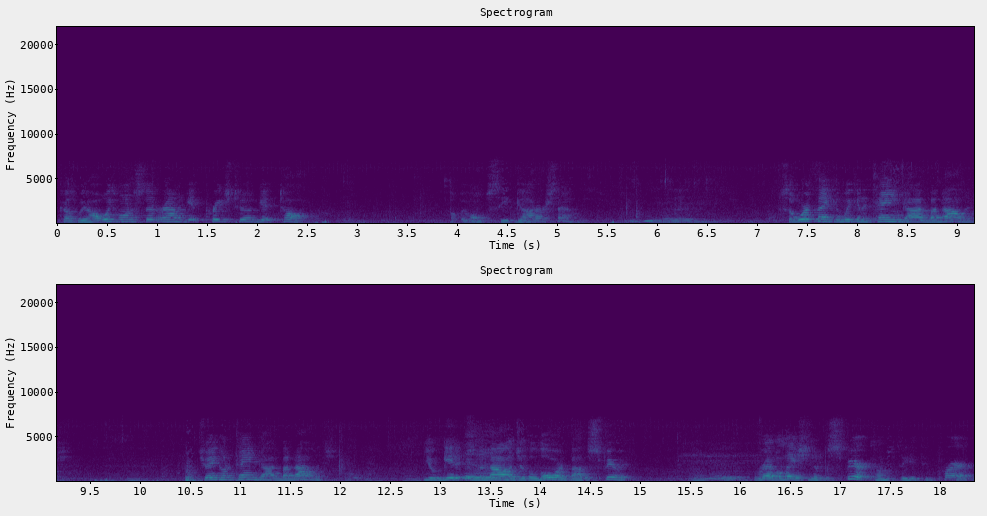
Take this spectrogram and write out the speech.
Because we always want to sit around and get preached to and get taught. But we won't seek God ourselves. So we're thinking we can attain God by knowledge. But you ain't going to attain God by knowledge. You'll get it in the knowledge of the Lord by the Spirit. The revelation of the Spirit comes to you through prayer.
